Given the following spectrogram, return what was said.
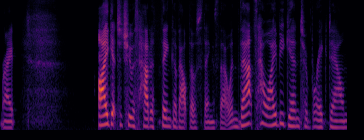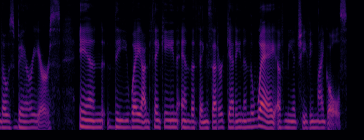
right? I get to choose how to think about those things, though. And that's how I begin to break down those barriers in the way I'm thinking and the things that are getting in the way of me achieving my goals.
